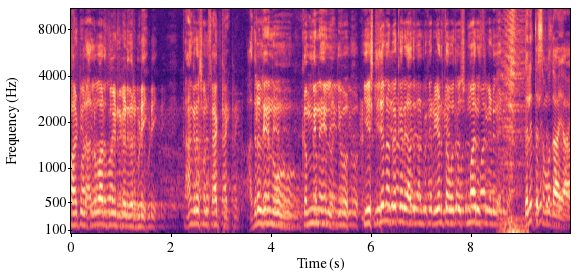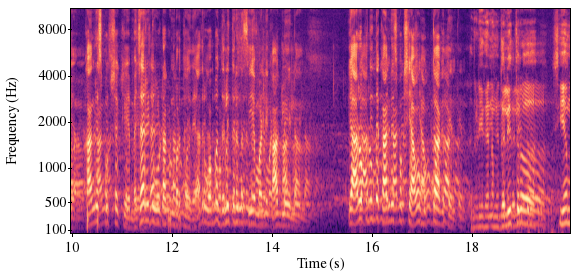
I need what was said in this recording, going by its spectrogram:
ಪಾರ್ಟಿಲಿ ಹಲವಾರು ಲೀಡರ್ಗಳಿದ್ದಾರೆ ಬಿಡಿ. ಕಾಂಗ್ರೆಸ್ ಒಂದು ಫ್ಯಾಕ್ಟ್ರಿ ಅದರಲ್ಲೇನು ಕಮ್ಮಿನೇ ಇಲ್ಲ. ನೀವು ಎಷ್ಟು ಜನ ಬೇಕಾದ್ರೆ ಅದನ್ನ ಬೇಕಾದ್ರೆ ಹೇಳ್ತಾ ಹೋದ್ರೆ ಸುಮಾರು ಹೆಸರುಗಳಿವೆ ದಲಿತ ಸಮುದಾಯ ಕಾಂಗ್ರೆಸ್ ಪಕ್ಷಕ್ಕೆ ಮೆಜಾರಿಟಿ ಓಟ್ ಹಾಕೊಂಡು ಬರ್ತಾ ಇದೆ. ಆದ್ರೆ ಒಬ್ಬ ದಲಿತರನ್ನ ಸಿ ಎಂ ಮಾಡ್ಲಿಕ್ಕೆ ಆಗ್ಲೇ ಇಲ್ಲ. ಈ ಆರೋಪದಿಂದ ಕಾಂಗ್ರೆಸ್ ಪಕ್ಷ ಯಾವಾಗ ಮುಕ್ತ ಆಗುತ್ತೆ ಅಂತ. ನೋಡಿ ಈಗ ನಮ್ಮ ದಲಿತರು ಸಿ ಎಂ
